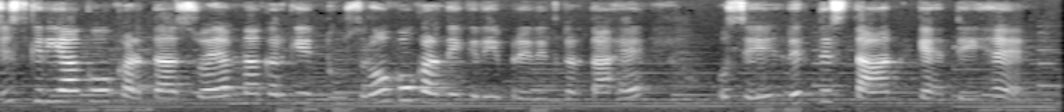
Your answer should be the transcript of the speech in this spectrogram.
जिस क्रिया को कर्ता स्वयं न करके दूसरों को करने के लिए प्रेरित करता है, उसे रिक्त स्थान कहते हैं।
